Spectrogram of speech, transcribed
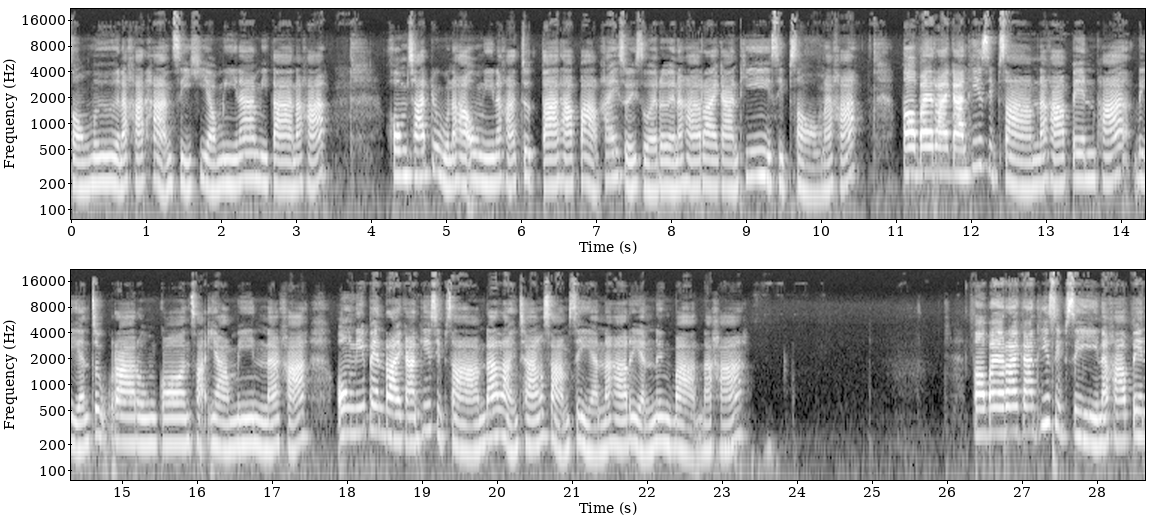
สองมือนะคะ ฐานสีเขียวมีหน้ามีตานะคะ คมชัดอยู่นะคะ องค์นี้นะคะ จุดตาทาปากให้สวยๆเลยนะคะ รายการที่ 12 นะคะ ต่อไปรายการที่ 13 นะคะ เป็นพระเหรียญจุราลงกรสยามมินนะคะ องค์นี้เป็นรายการที่ 13 ด้านหลังช้าง 3 เสียนนะคะ เหรียญ1บาทนะคะต่อไปรายการที่ 14 นะคะ เป็น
